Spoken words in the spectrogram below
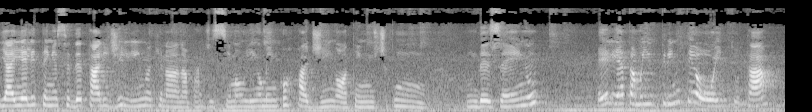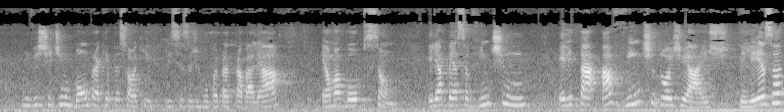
E aí ele tem esse detalhe de linho aqui na, na parte de cima, um linho meio encorpadinho, ó. Tem tipo um, um desenho. Ele é tamanho 38, tá? Um vestidinho bom para que pessoal aqui precisa de roupa para trabalhar. É uma boa opção. Ele é a peça 21. Ele tá a 22 reais, beleza?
